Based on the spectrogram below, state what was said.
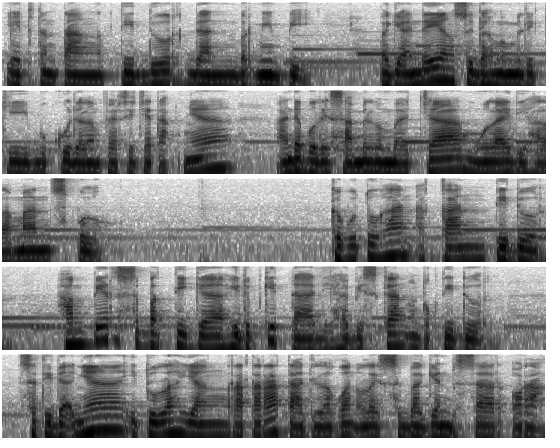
Yaitu tentang tidur dan bermimpi. Bagi Anda yang sudah memiliki buku dalam versi cetaknya Anda boleh sambil membaca mulai di halaman 10 Kebutuhan akan tidur. Hampir sepertiga hidup kita dihabiskan untuk tidur Setidaknya itulah yang rata-rata dilakukan oleh sebagian besar orang.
